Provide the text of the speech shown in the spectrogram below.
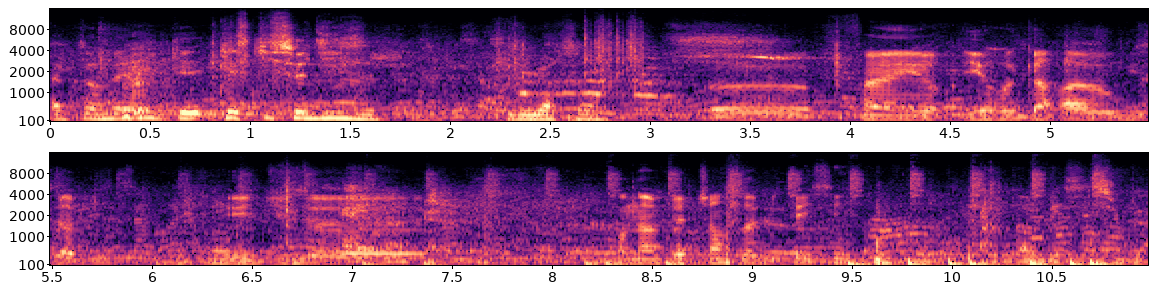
À ton avis, qu'est- qu'est-ce qu'ils se disent, ces deux garçons Euh, Enfin, ils, ils regardent euh, où ils habitent et ils disent euh, qu'on a un peu de chance d'habiter ici. Ah, mais C'est super.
